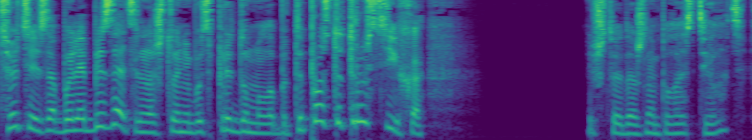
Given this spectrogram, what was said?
Тетя Изабель обязательно что-нибудь придумала бы. Ты просто трусиха!» «И что я должна была сделать?»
